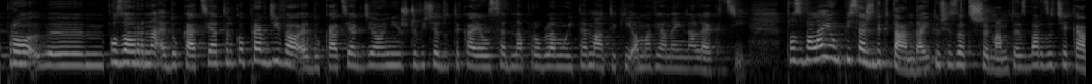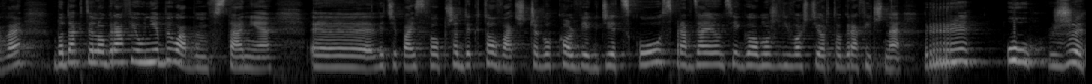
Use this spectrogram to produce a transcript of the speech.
pro, ym, pozorna edukacja, tylko prawdziwa edukacja, gdzie oni rzeczywiście dotykają sedna problemu i tematyki omawianej na lekcji. Pozwalają pisać dyktanda i tu się zatrzymam, to jest bardzo ciekawe, bo daktylografią nie byłabym w stanie, y, wiecie Państwo, przedyktować czegokolwiek dziecku, sprawdzając jego możliwości ortograficzne. R, U, Ż,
